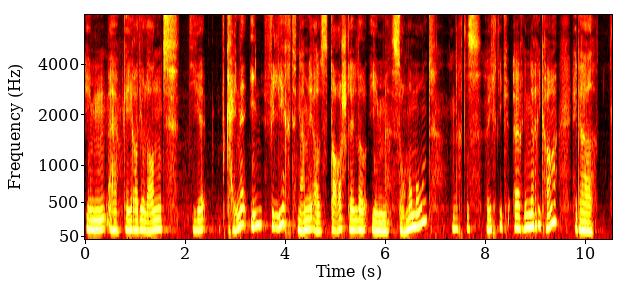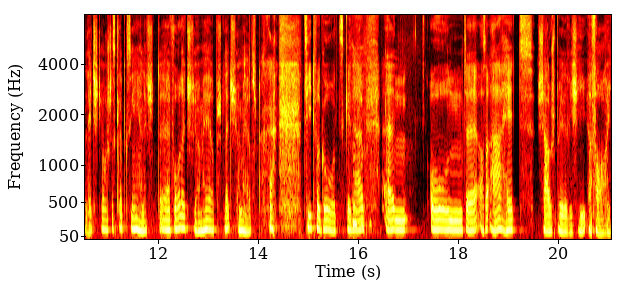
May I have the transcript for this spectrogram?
im äh, Gay-Radio-Land, die kennen ihn vielleicht, nämlich als Darsteller im Sommermond, wenn ich das richtig Erinnerung habe. Hat er letztes Jahr war das, glaube ich, Letzt, äh, vorletztes Jahr im Herbst, letztes Jahr im Herbst. Zeit vergeht, genau. ähm, und äh, also er hat schauspielerische Erfahrung,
